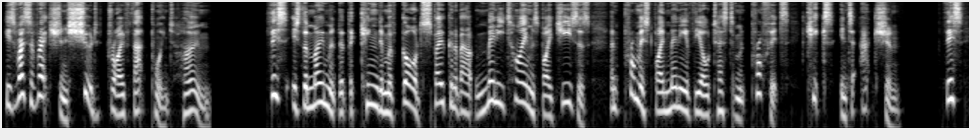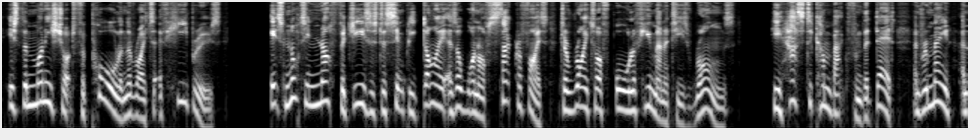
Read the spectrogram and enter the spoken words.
his resurrection should drive that point home. This is the moment that the kingdom of God, spoken about many times by Jesus and promised by many of the Old Testament prophets, kicks into action. This is the money shot for Paul and the writer of Hebrews. It's not enough for Jesus to simply die as a one off sacrifice to write off all of humanity's wrongs. He has to come back from the dead and remain an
